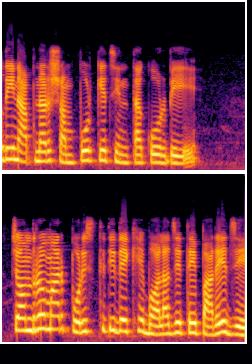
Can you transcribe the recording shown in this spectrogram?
দিন আপনার সম্পর্কে চিন্তা করবে। চন্দ্রমার পরিস্থিতি দেখে বলা যেতে পারে যে,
